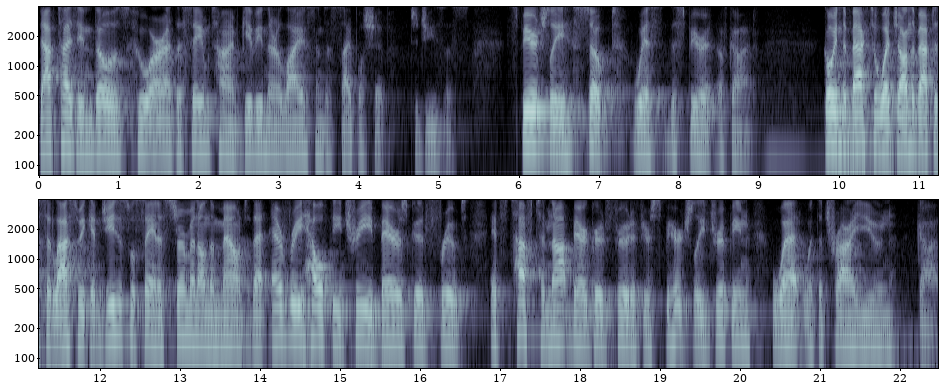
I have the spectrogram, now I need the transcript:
Baptizing those who are at the same time giving their lives in discipleship to Jesus, spiritually soaked with the Spirit of God. Going to back to what John the Baptist said last week, and Jesus will say in a Sermon on the Mount that every healthy tree bears good fruit. It's tough to not bear good fruit if you're spiritually dripping wet with the triune God.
